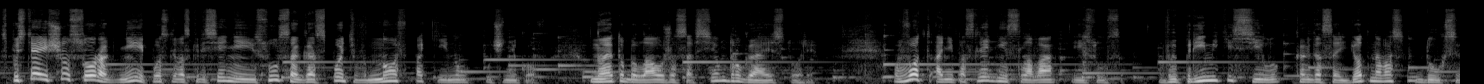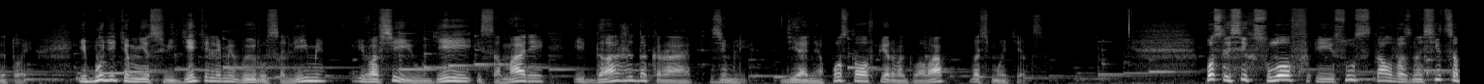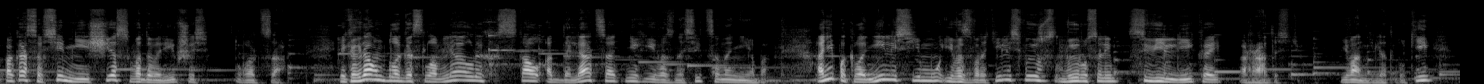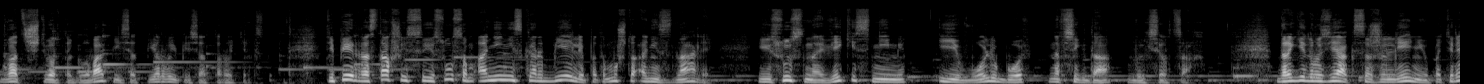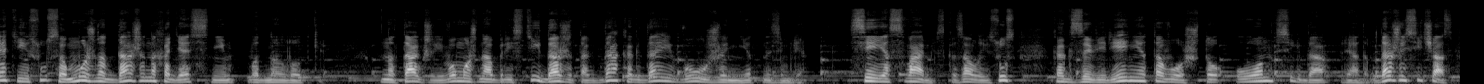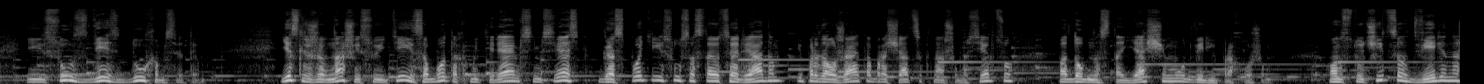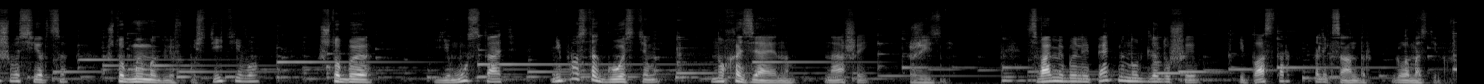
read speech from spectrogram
Спустя еще 40 дней после воскресения Иисуса Господь вновь покинул учеников. Но это была уже совсем другая история. Вот они последние слова Иисуса. «Вы примете силу, когда сойдет на вас Дух Святой, и будете мне свидетелями в Иерусалиме, и во всей Иудее, и Самарии, и даже до края земли». Деяния апостолов, 1 глава, 8 текст. После сих слов Иисус стал возноситься, пока совсем не исчез, водворившись в Отца. И когда он благословлял их, стал отдаляться от них и возноситься на небо. Они поклонились ему и возвратились в Иерусалим с великой радостью. Евангелие от Луки, 24 глава, 51 и 52 тексты. Теперь, расставшись с Иисусом, они не скорбели, потому что они знали, Иисус навеки с ними, и Его любовь навсегда в их сердцах. Дорогие друзья, к сожалению, потерять Иисуса можно даже находясь с Ним в одной лодке. Но также его можно обрести даже тогда, когда его уже нет на земле. «Сея с вами», — сказал Иисус, как заверение того, что Он всегда рядом. Даже сейчас Иисус здесь Духом Святым. Если же в нашей суете и заботах мы теряем с Ним связь, Господь Иисус остается рядом и продолжает обращаться к нашему сердцу, подобно стоящему у двери прохожему. Он стучится в двери нашего сердца, чтобы мы могли впустить Его, чтобы Ему стать не просто гостем, но хозяином нашей жизни. С вами были «Пять минут для души» и пастор Александр Гломоздинов.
